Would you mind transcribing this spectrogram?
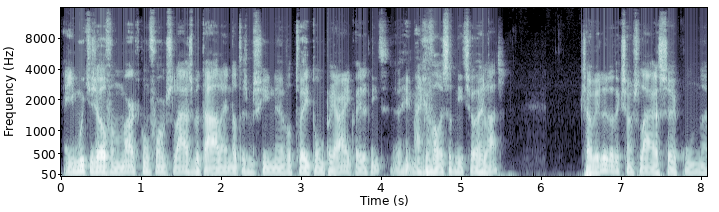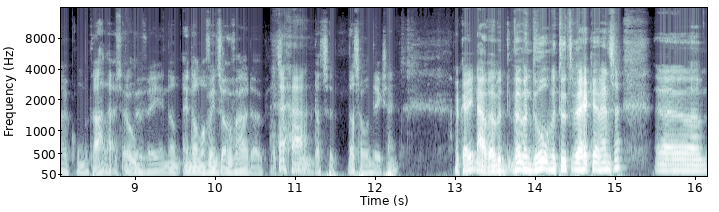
en je moet jezelf een marktconform salaris betalen. En dat is misschien uh, wel 2 ton per jaar. Ik weet het niet. In mijn geval is dat niet zo, helaas. Ik zou willen dat ik zo'n salaris kon, kon betalen uit de BV. En dan, en dan nog winst overhouden ook. Dat zou, dat, zou, dat zou wel dik zijn. Oké, nou, we hebben, we hebben een doel om toe te werken, mensen. Ehm,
